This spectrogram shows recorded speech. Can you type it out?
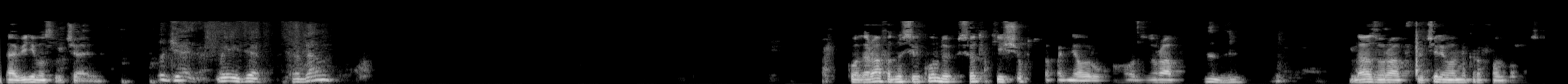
Да, видимо, случайно. Случайно. Мы идем. Когда? Квадраф, одну секунду, все-таки еще кто-то поднял руку. Вот Зураб. Mm-hmm. Да, Зураб, включили вам микрофон, пожалуйста.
